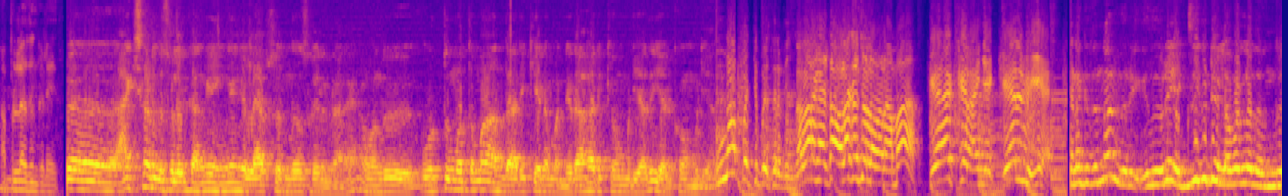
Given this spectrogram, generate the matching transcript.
அப்படிலாம் எதுவும் கிடையாது. ஆக்ஷன் எடுக்க சொல்லியிருக்காங்க. எங்கெங்க லேப்ஸ் இருந்ததும் சொல்லியிருக்காங்க. வந்து ஒட்டுமொத்தமா அந்த அறிக்கையை நம்ம நிராகரிக்கவும் முடியாது ஏற்கவும் முடியாது. என்ன பத்தி பேசுறது நல்லா கேட்டா வழக்கம் சொல்ல வேணாமா? கேக்குறாங்க கேள்வியே. எனக்கு இது என்ன இது- ஒரு எக்ஸிகியூட்டிவ் லெவலில் இது வந்து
